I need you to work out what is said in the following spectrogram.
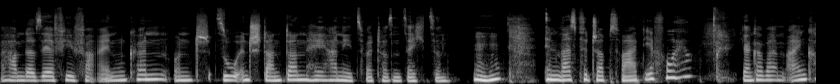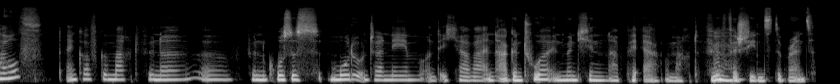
haben da sehr viel vereinen können und so entstand dann Hey Honey 2016. Mhm. In was für Jobs wart ihr vorher? Janka war im Einkauf, Einkauf gemacht für, eine, äh, für ein großes Modeunternehmen und ich habe eine Agentur in München, habe PR gemacht für mhm. verschiedenste Brands.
